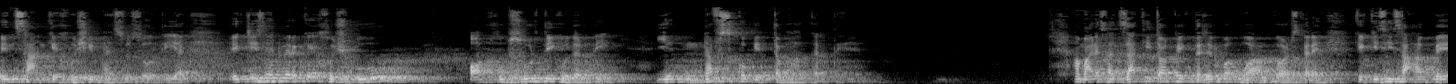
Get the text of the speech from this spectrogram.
انسان کی خوشی محسوس ہوتی ہے۔ ایک چیز ذہن میں رکھے خوشبو اور خوبصورتی قدرتی، یہ نفس کو بھی تباہ کرتے ہیں۔ ہمارے ساتھ ذاتی طور پہ ایک تجربہ ہوا، آپ کو عرض کریں کہ کسی صاحب پہ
